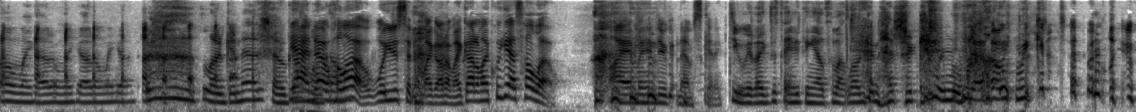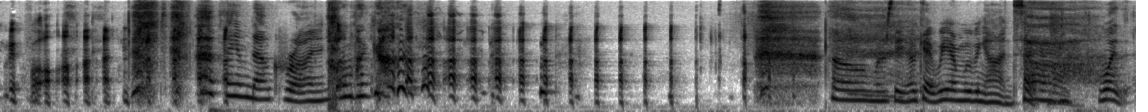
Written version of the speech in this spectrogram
oh my god! Oh my god! Oh my god! Lord Ganesh. Oh, god, yeah, no, hello. Well, you just said, "Oh my god! Oh my god!" I'm like, "Well, yes, hello." I am a Hindu. No, I'm just kidding. Do you would like to say anything else about Lord Ganesh, or can we move no, on? No, we can definitely move on. I am now crying. Oh my god. oh mercy. Okay, we are moving on. So, what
